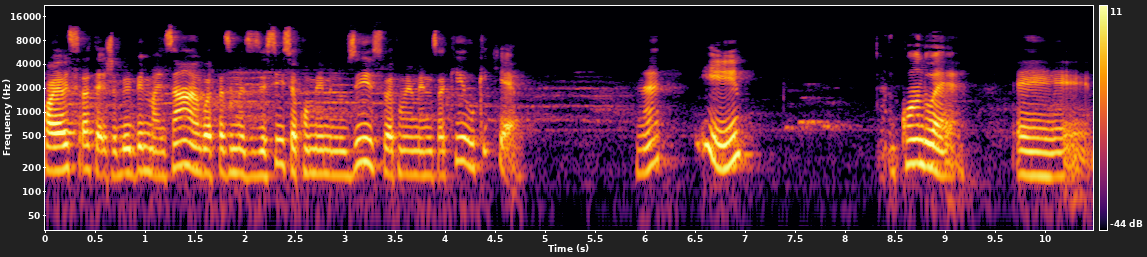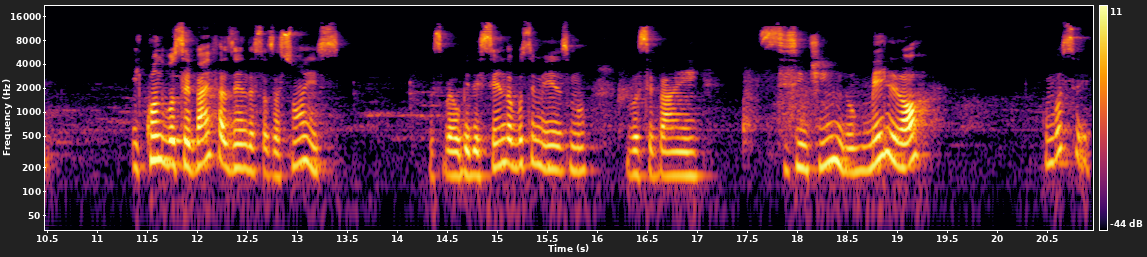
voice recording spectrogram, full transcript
qual é a estratégia? Beber mais água, é fazer mais exercício, é comer menos isso, é comer menos aquilo? O que, que é? Né? E quando é, é e quando você vai fazendo essas ações, você vai obedecendo a você mesmo, você vai se sentindo melhor com você.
